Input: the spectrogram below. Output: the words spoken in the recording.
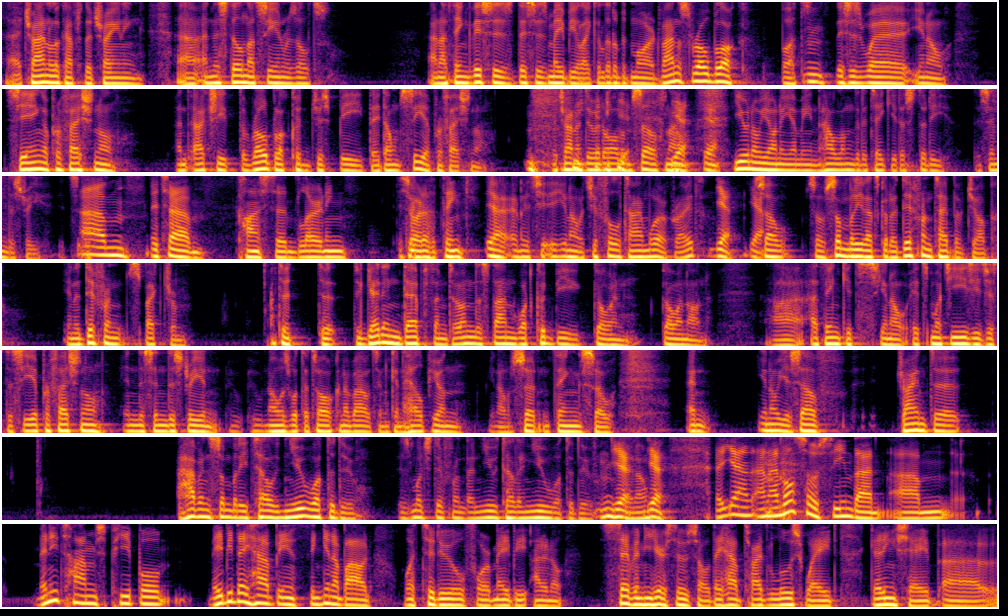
uh, trying to look after the training, uh, and they're still not seeing results. And I think this is this is maybe like a little bit more advanced roadblock, but this is where you know, seeing a professional, and actually the roadblock could just be they don't see a professional. They're trying to do it all Yeah. themselves now. Yeah, yeah. You know, Yoni. I mean, how long did it take you to study this industry? It's um it's a constant learning sort of thing yeah, and it's you know it's your full time work, right? yeah yeah So so somebody that's got a different type of job in a different spectrum to to to get in depth and to understand what could be going going on. Uh, I think it's you know it's much easier just to see a professional in this industry and who, who knows what they're talking about and can help you on you know certain things. So and you know yourself trying to having somebody telling you what to do is much different than you telling you what to do. yeah you know? yeah Uh, yeah and- and i've also seen that um, many times people maybe they have been thinking about what to do for maybe i don't know seven years or so they have tried to lose weight get in shape uh,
